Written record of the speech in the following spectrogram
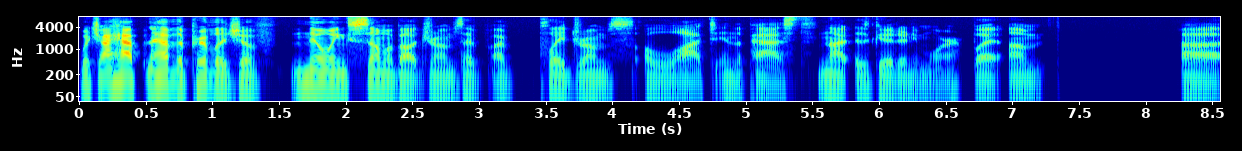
which i happen to have the privilege of knowing some about drums I've, I've played drums a lot in the past not as good anymore but um uh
